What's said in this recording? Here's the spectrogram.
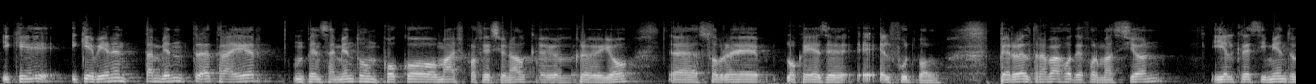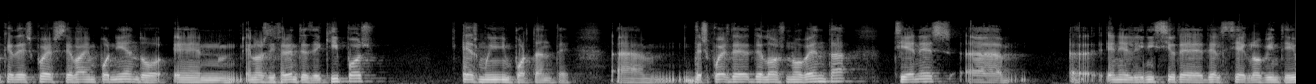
y que, y que vienen también a traer un pensamiento un poco más profesional, creo, creo yo, eh, sobre lo que es eh, el, fútbol. Pero el trabajo de formación y el crecimiento que después se va imponiendo en, en los diferentes equipos es muy importante. Um, después de, de, los 90 tienes um, uh, en el inicio de, del siglo XXI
